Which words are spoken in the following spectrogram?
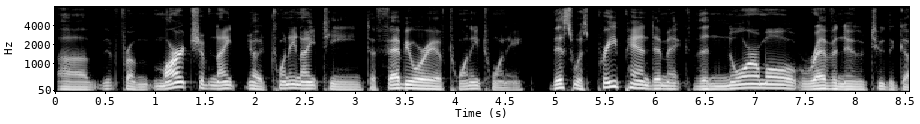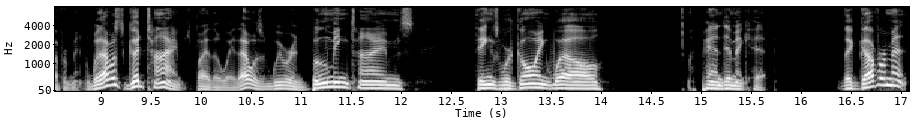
uh, from March of ni- 2019 to February of 2020, this was pre-pandemic the normal revenue to the government. Well, that was good times, by the way. That was we were in booming times. Things were going well. Pandemic hit. The government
